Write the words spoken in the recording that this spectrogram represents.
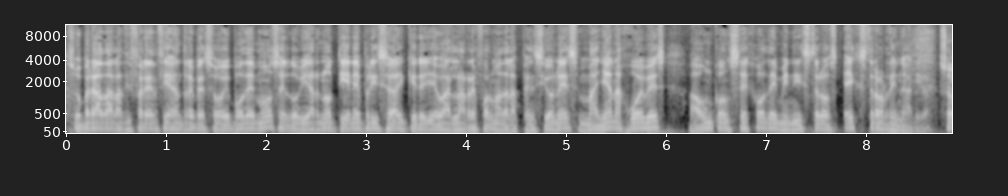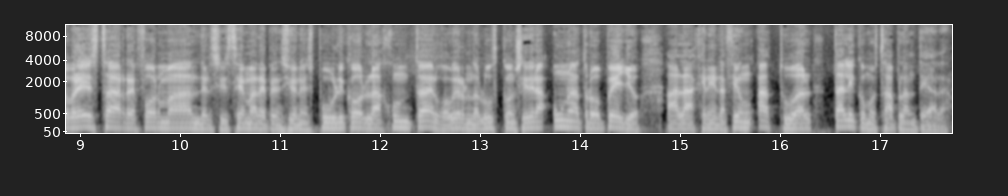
Superadas las diferencias entre PSOE y Podemos, el gobierno tiene prisa y quiere llevar la reforma de las pensiones mañana jueves a un Consejo de Ministros extraordinario. Sobre esta reforma del sistema de pensiones público, la Junta, el Gobierno andaluz, considera un atropello a la generación actual tal y como está planteada.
